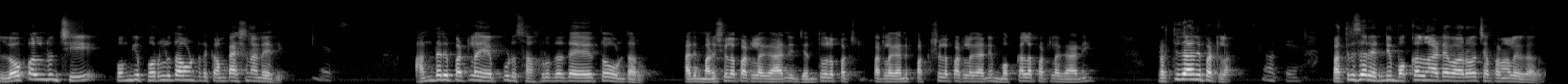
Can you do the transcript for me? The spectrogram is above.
లోపల నుంచి పొంగి పొర్లుతూ ఉంటుంది కంపాషన్ అనేది. అందరి పట్ల ఎప్పుడు సహృదయతో ఉంటారు. అది మనుషుల పట్ల కానీ జంతువుల పక్ష పట్ల కానీ పక్షుల పట్ల కానీ మొక్కల పట్ల కానీ ప్రతిదాని పట్ల. ఓకే. పత్రిసారి ఎన్ని మొక్కలు నాటేవారో చెప్పనాలే కాదు.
